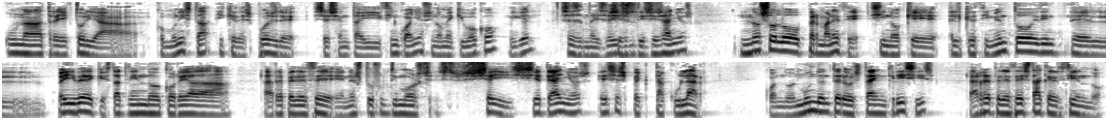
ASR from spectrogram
una trayectoria comunista y que después de 65 años, si no me equivoco, Miguel, 66, 66 años, no solo permanece, sino que el crecimiento del PIB que está teniendo Corea, la RPDC, en estos últimos 6, 7 años es espectacular. Cuando el mundo entero está en crisis, la RPDC está creciendo,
